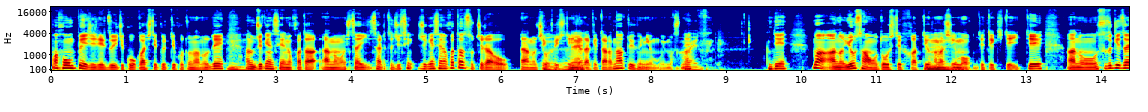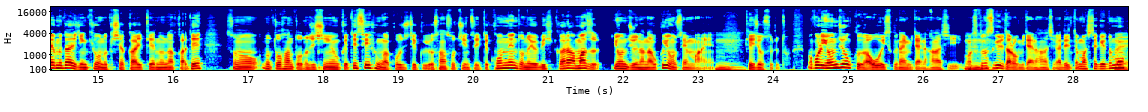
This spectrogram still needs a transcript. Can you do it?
まあホームページで随時公開していくということなので、うん、あの受験生の方、あの被災された受験生の方はそちらをあのチェックしていただけたらなというふうに思いますね。はいで、まあ、あの予算をどうしていくかっていう話も出てきていて、うん、あの鈴木財務大臣、今日の記者会見の中で、その能登半島の地震を受けて、政府が講じていく予算措置について、今年度の予備費からまず47億4000万円計上すると、うん、まあ、これ40億が多い、少ないみたいな話、まあ、少なすぎるだろうみたいな話が出てましたけれども、うん、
